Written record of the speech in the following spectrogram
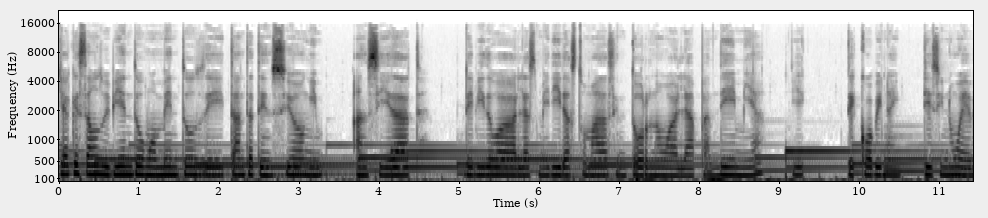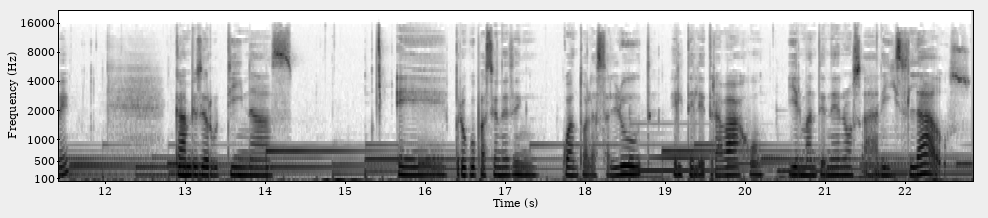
ya que estamos viviendo momentos de tanta tensión y ansiedad debido a las medidas tomadas en torno a la pandemia de COVID-19, cambios de rutinas, eh, preocupaciones en cuanto a la salud, el teletrabajo y el mantenernos aislados.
